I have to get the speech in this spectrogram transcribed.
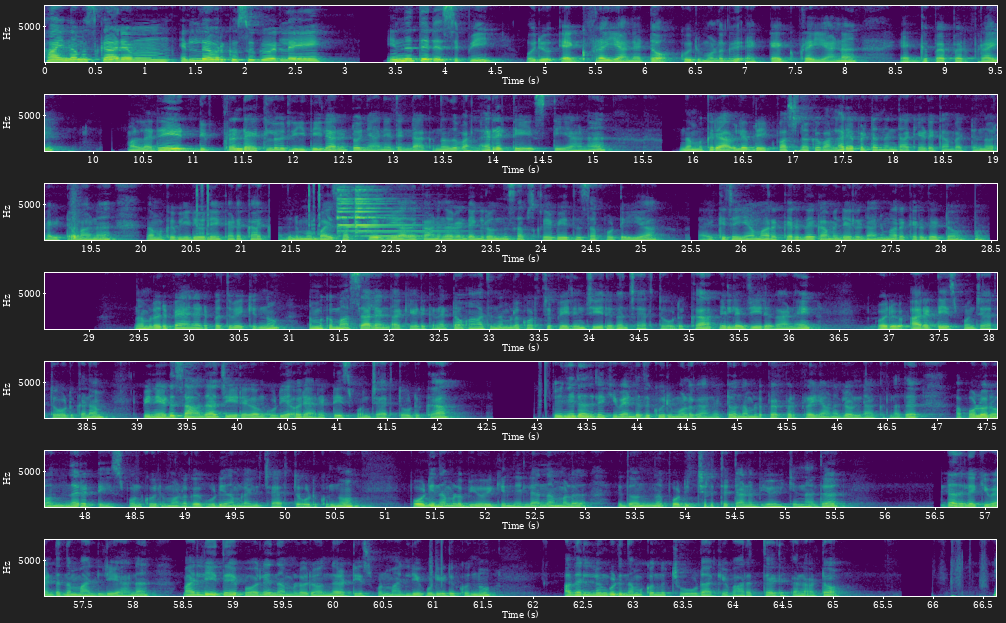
Hi നമസ്കാരം. എല്ലാവർക്കും സുഖമല്ലേ? ഇന്നത്തെ റെസിപ്പി ഒരു എഗ് ഫ്രൈ ആണ് കേട്ടോ. കുരുമുളക് എഗ് എഗ് ഫ്രൈ ആണ്. Egg pepper fry. വളരെ ഡിഫറെന്റ് ആയിട്ടുള്ള ഒരു രീതിയിലാണ് കേട്ടോ ഞാനിത് ഉണ്ടാക്കുന്നത്. വളരെ ടേസ്റ്റിയാണ് നമുക്ക് രാവിലെ ബ്രേക്ക്ഫാസ്റ്റിനൊക്കെ വളരെ പെട്ടെന്ന് ഉണ്ടാക്കിയെടുക്കാൻ പറ്റുന്ന ഒരു ഐറ്റമാണ് നമുക്ക് വീഡിയോയിലേക്ക് കിടക്കാം. അതിന് മുമ്പായി സബ്സ്ക്രൈബ് ചെയ്യാതെ കാണുന്നവരുണ്ടെങ്കിൽ ഒന്ന് സബ്സ്ക്രൈബ് ചെയ്ത് സപ്പോർട്ട് ചെയ്യുക. ലൈക്ക് ചെയ്യാൻ മറക്കരുത്. കമന്റിൽ ഇടാനും മറക്കരുത് കേട്ടോ. നമ്മളൊരു പാൻ അടുപ്പത്ത് വെക്കുന്നു. നമുക്ക് മസാല ഉണ്ടാക്കിയെടുക്കണം കേട്ടോ. ആദ്യം നമ്മൾ കുറച്ച് പെരിഞ്ജീരകം ചേർത്ത് കൊടുക്കുക. വലിയ ജീരകമാണ്. ഒരു അര ടീസ്പൂൺ ചേർത്ത് കൊടുക്കണം. പിന്നീട് സാദാ ജീരകം കൂടി ഒരു അര ടീസ്പൂൺ ചേർത്ത് കൊടുക്കുക. പിന്നീട് അതിലേക്ക് വേണ്ടത് കുരുമുളകാണ് കേട്ടോ. നമ്മൾ പെപ്പർ ഫ്രൈ ആണല്ലോ ഉണ്ടാക്കുന്നത്. അപ്പോൾ ഒരു ഒന്നര ടീസ്പൂൺ കുരുമുളക് കൂടി നമ്മളതിൽ ചേർത്ത് കൊടുക്കുന്നു. പൊടി നമ്മൾ ഉപയോഗിക്കുന്നില്ല. നമ്മൾ ഇതൊന്ന് പൊടിച്ചെടുത്തിട്ടാണ് ഉപയോഗിക്കുന്നത്. പിന്നീട് അതിലേക്ക് വേണ്ടുന്ന മല്ലിയാണ്. മല്ലി ഇതേപോലെ നമ്മളൊരു ഒന്നര ടീസ്പൂൺ മല്ലി കൂടി എടുക്കുന്നു. അതെല്ലാം കൂടി നമുക്കൊന്ന് ചൂടാക്കി വറുത്തെടുക്കണം കേട്ടോ.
